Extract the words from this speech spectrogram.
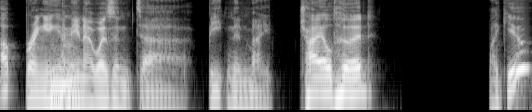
upbringing. I Mhm. mean, I wasn't uh, beaten in my childhood like you.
